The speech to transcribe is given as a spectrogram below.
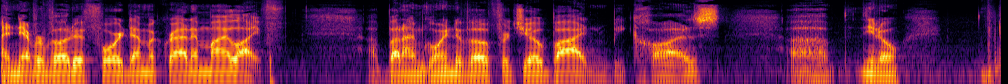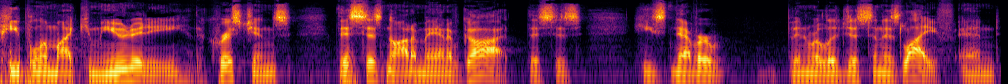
I never voted for a Democrat in my life, uh, but I'm going to vote for Joe Biden because, uh, you know, the people in my community, the Christians, this is not a man of God. This is, he's never been religious in his life. And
